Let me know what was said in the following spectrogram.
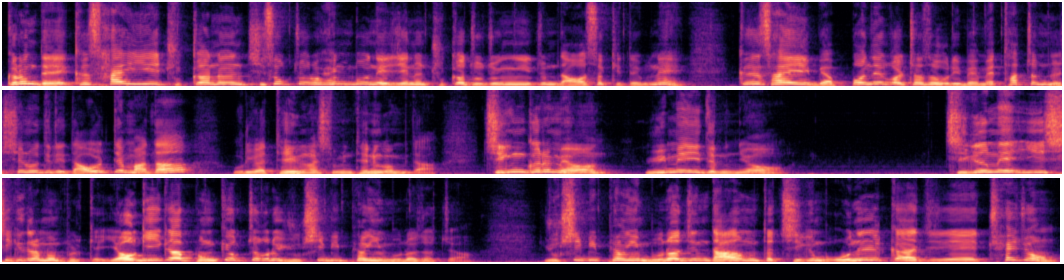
그런데 그 사이에 주가는 지속적으로 횡보 내지는 주가 조정이 좀 나왔었기 때문에 그 사이 몇 번에 걸쳐서 우리 매매 타점들 신호들이 나올 때마다 우리가 대응하시면 되는 겁니다. 지금 그러면 위메이드는요. 지금의 이 시기를 한번 볼게요. 여기가 본격적으로 62평이 무너졌죠. 62평이 무너진 다음부터 지금 오늘까지의 최종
